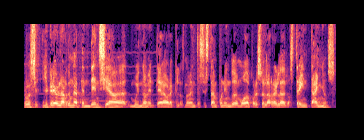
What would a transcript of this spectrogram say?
Pues yo quería hablar de una tendencia muy noventera ahora que los 90 se están poniendo de moda, por eso la regla de los 30 años.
